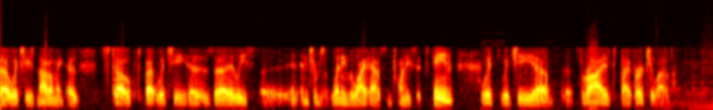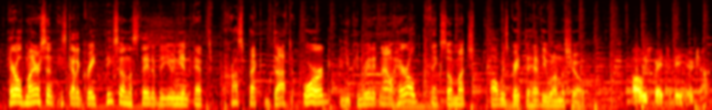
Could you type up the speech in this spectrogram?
uh, which he's not only has stoked, but which he has, uh, at least uh, in, in terms of winning the White House in 2016 which, which he uh, thrived by virtue of. Harold Meyerson, he's got a great piece on the State of the Union at prospect.org. You can read it now. Harold, thanks so much. Always great to have you on the show. Always great to be here, John.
